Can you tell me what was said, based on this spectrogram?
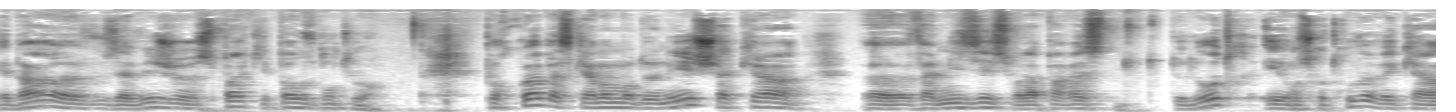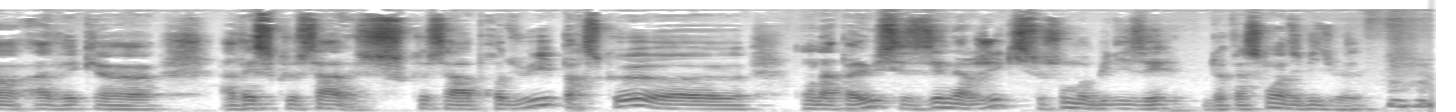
eh ben vous avez Jospin qui est pas au second tour. Pourquoi? Parce qu'à un moment donné, chacun va miser sur la paresse de l'autre et on se retrouve avec avec un, avec ce que ça ce que ça a produit parce que euh, on n'a pas eu ces énergies qui se sont mobilisées de façon individuelle. Mhm.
